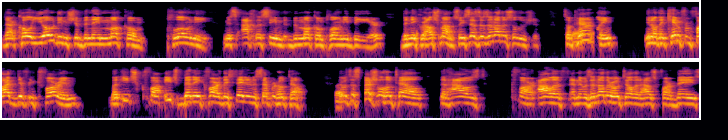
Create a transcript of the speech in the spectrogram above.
That kol yodim sheb'nei makom ploni misachlasim b'makom ploni be'ir v'nikra al shmam. So he says there's another solution. So apparently, you know, they came from five different kfarim, but each kfar, each b'nei kfar, they stayed in a separate hotel. There was a special hotel that housed Kfar Aleph, and there was another hotel that housed Kfar Beis.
